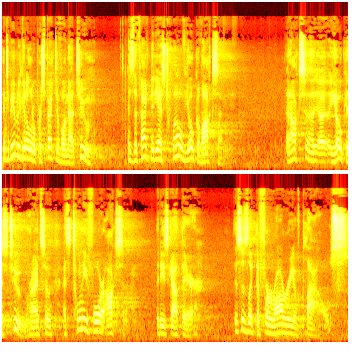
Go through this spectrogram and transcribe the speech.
And to be able to get a little perspective on that, too, is the fact that he has 12 yoke of oxen. An ox, uh, a yoke is two, right? So that's 24 oxen that he's got there. This is like the Ferrari of plows.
